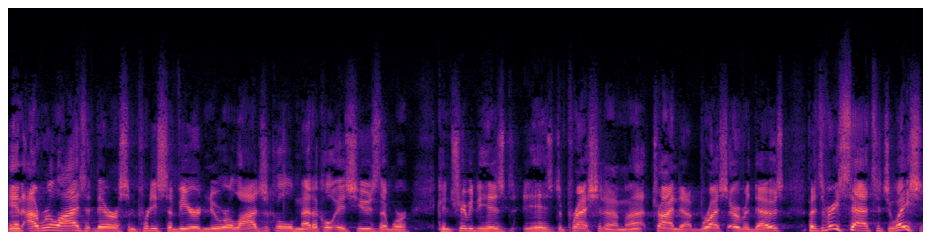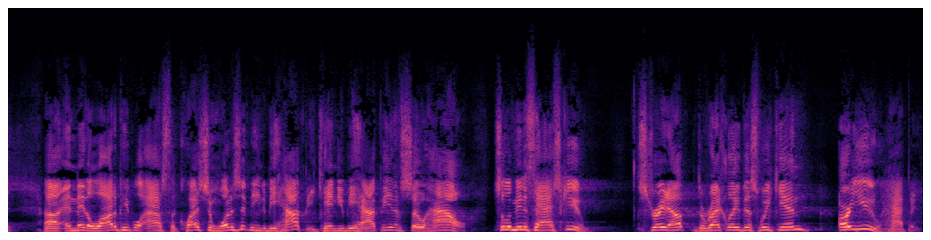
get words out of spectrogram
And I realize that there are some pretty severe neurological medical issues that were contributing to his, his depression, and I'm not trying to brush over those, but it's a very sad situation. Uh, and made a lot of people ask the question, what does it mean to be happy? Can you be happy? And if so, how? So let me just ask you straight up, directly this weekend, are you happy?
